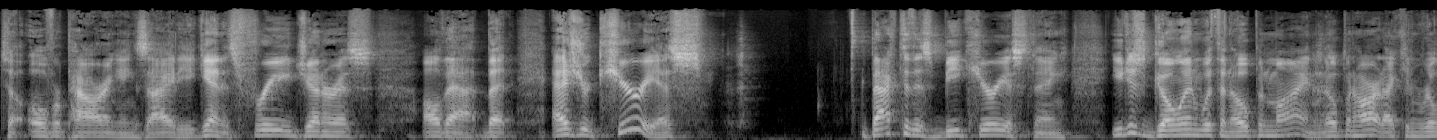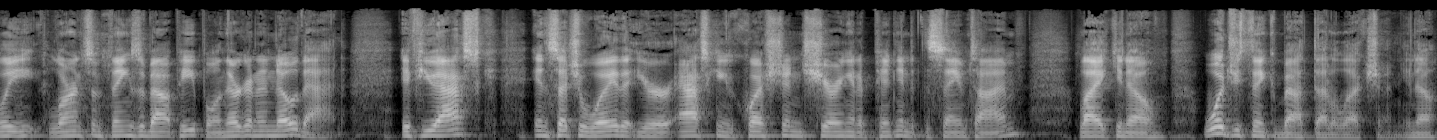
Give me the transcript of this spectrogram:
to overpowering anxiety. Again, it's free, generous, all that. But as you're curious, back to this be curious thing, you just go in with an open mind, an open heart. I can really learn some things about people, and they're going to know that. If you ask in such a way that you're asking a question, sharing an opinion at the same time, like, you know, what'd you think about that election? You know,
